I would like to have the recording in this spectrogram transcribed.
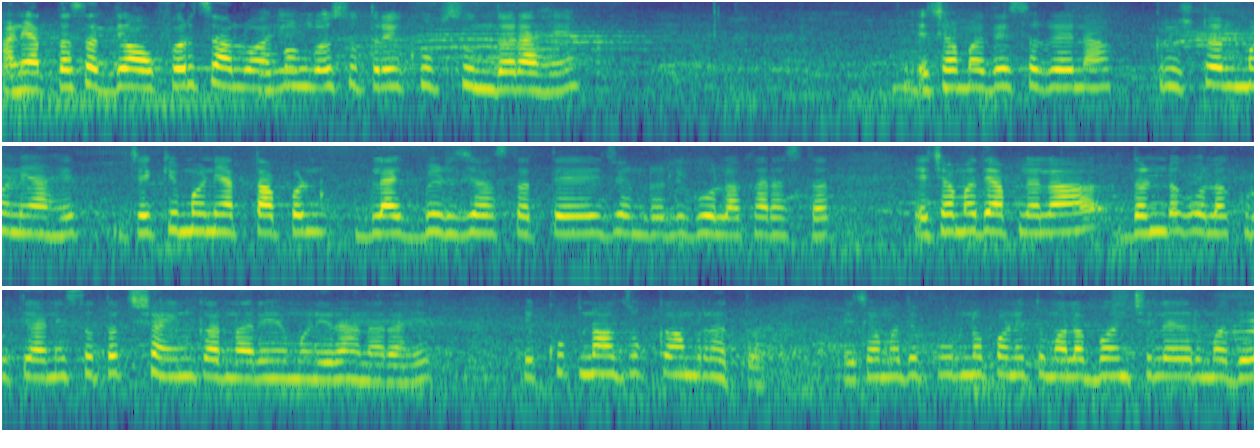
आणि आत्ता सध्या ऑफर चालू आहे. मंगळसूत्रही खूप सुंदर आहे. याच्यामध्ये सगळे ना क्रिस्टल मणी आहेत. जे की मणी आत्ता आपण ब्लॅक बीड जे असतात ते जनरली गोलाकार असतात. याच्यामध्ये आपल्याला दंड गोलाकृती आणि सतत शाईन करणारे हे मणी राहणार आहेत. हे खूप नाजूक काम राहतं. याच्यामध्ये पूर्णपणे तुम्हाला बंच लेअरमध्ये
